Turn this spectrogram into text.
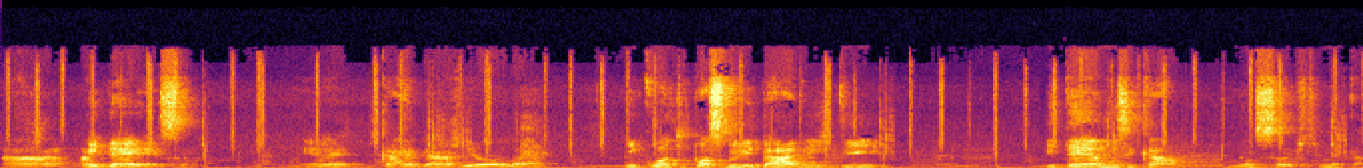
A, a ideia é essa, é carregar a viola enquanto possibilidade de ideia musical, não só instrumental.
